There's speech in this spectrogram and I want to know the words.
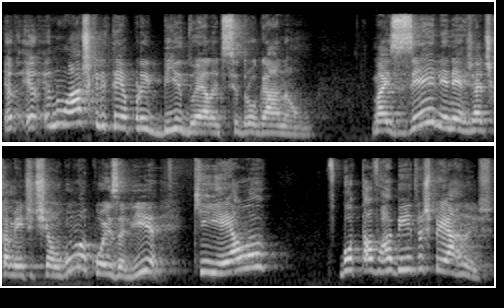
Eu, eu, eu não acho que ele tenha proibido ela de se drogar, não. Mas ele energeticamente tinha alguma coisa ali que ela botava o rabinho entre as pernas.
